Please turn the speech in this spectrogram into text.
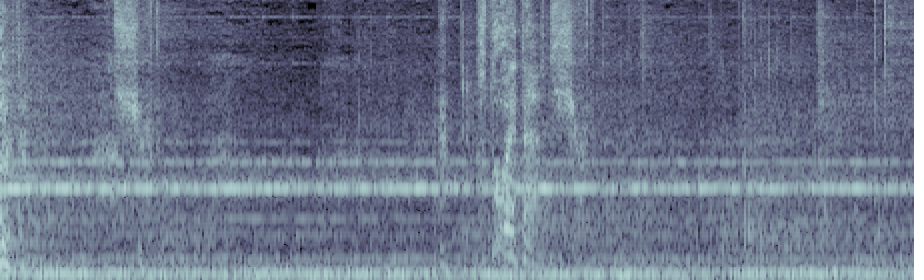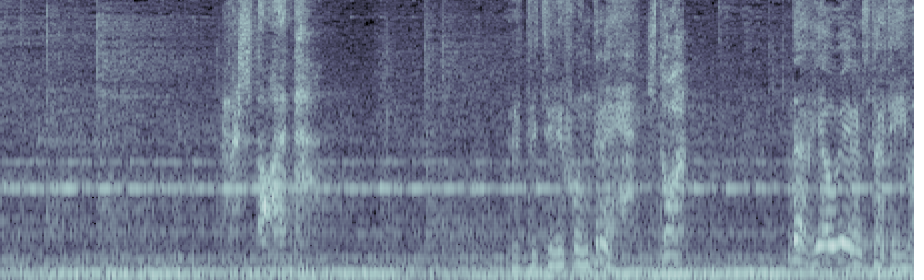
Что это? Черт, Что это? черт. Что это? Это телефон Трея. Что? Да, я уверен, что это его.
